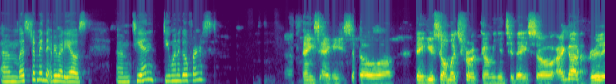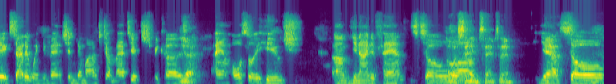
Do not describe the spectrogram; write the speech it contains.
Um, let's jump into everybody else. Um, Tien, do you want to go first? thanks, Aggie. So uh, thank you so much for coming in today. So I got really excited when you mentioned Nemanja Matic because yeah. I am also a huge um, United fan. So oh, same, um, same, same. Yeah. So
